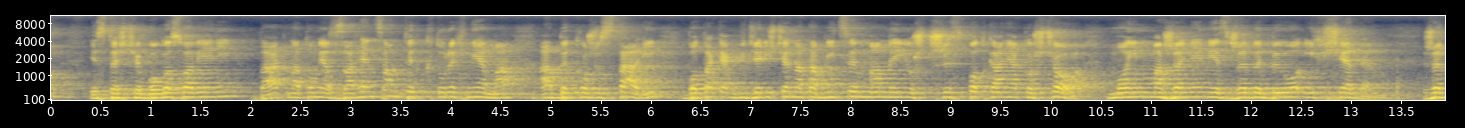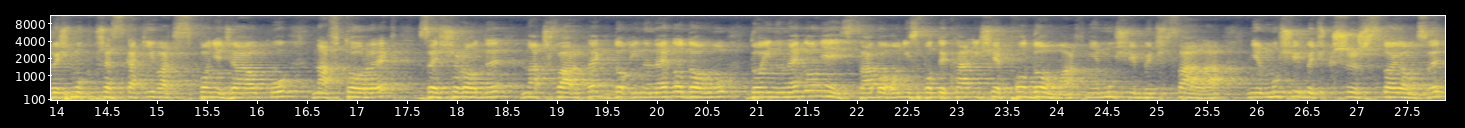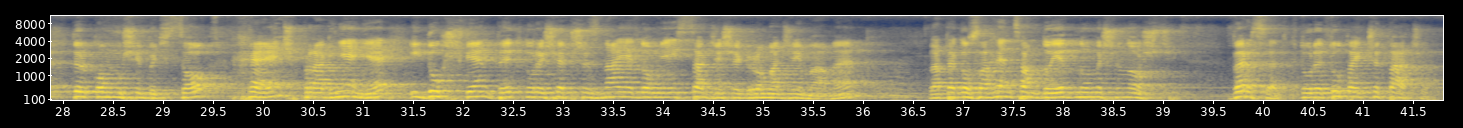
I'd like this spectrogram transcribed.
jesteście błogosławieni, tak? Natomiast zachęcam tych, których nie ma, aby korzystali, bo tak jak widzieliście na tablicy, mamy już trzy spotkania kościoła. Moim marzeniem jest, żeby było ich siedem żebyś mógł przeskakiwać z poniedziałku na wtorek, ze środy na czwartek do innego domu, do innego miejsca, bo oni spotykali się po domach. Nie musi być sala, nie musi być krzyż stojący, tylko musi być co? Chęć, pragnienie i Duch Święty, który się przyznaje do miejsca, gdzie się gromadzimy. Amen? Dlatego zachęcam do jednomyślności. Werset, który tutaj czytacie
